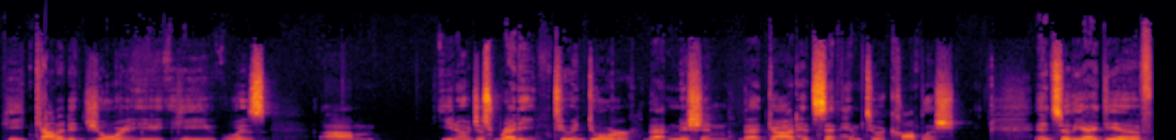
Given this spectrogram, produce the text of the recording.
he counted it joy. He he was um, you know just ready to endure that mission that God had sent him to accomplish. And so the idea of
